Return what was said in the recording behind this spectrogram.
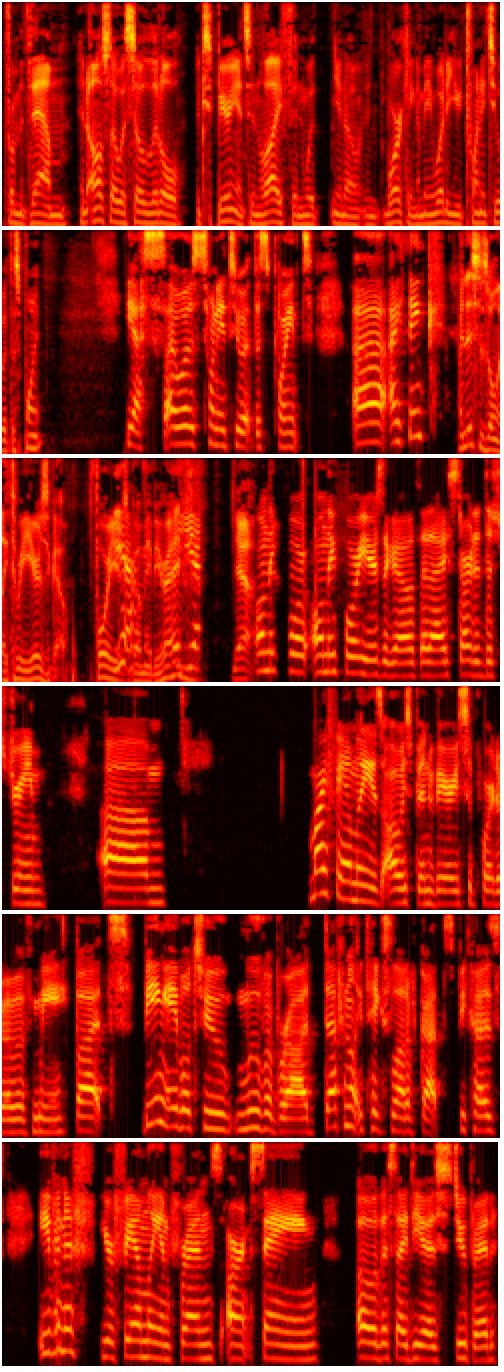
from them, and also with so little experience in life and with you know working? I mean, what are you, twenty two at this point? Yes, I was 22 at this point. Uh, I think, and this is only three years ago, four years yeah, ago, maybe, right? Yeah, yeah. Only four, only four years ago that I started this dream. Um, my family has always been very supportive of me, but being able to move abroad definitely takes a lot of guts because even if your family and friends aren't saying, Oh, this idea is stupid,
